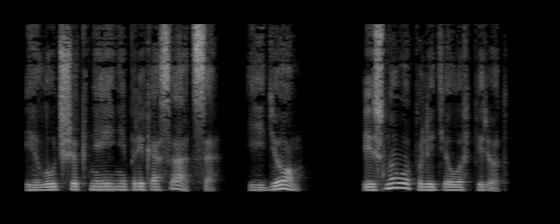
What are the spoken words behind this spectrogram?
и лучше к ней не прикасаться. Идем». И снова полетела вперед.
